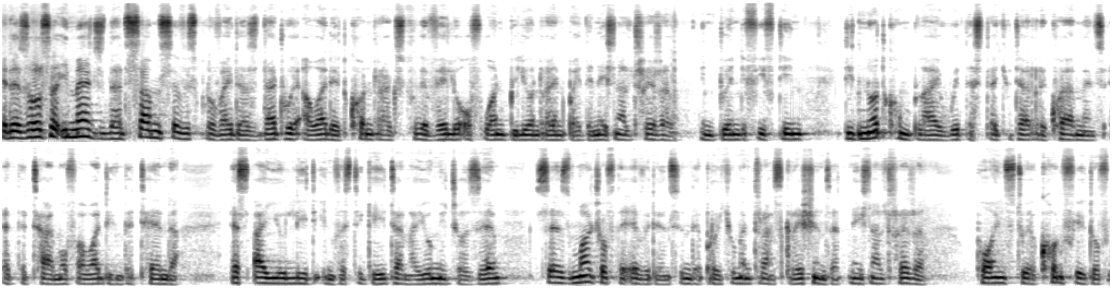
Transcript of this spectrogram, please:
It has also emerged that some service providers that were awarded contracts to the value of 1 billion rand by the National Treasury in 2015 did not comply with the statutory requirements at the time of awarding the tender. SIU lead investigator Naomi Jose says much of the evidence in the procurement transgressions at National Treasury points to a conflict of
